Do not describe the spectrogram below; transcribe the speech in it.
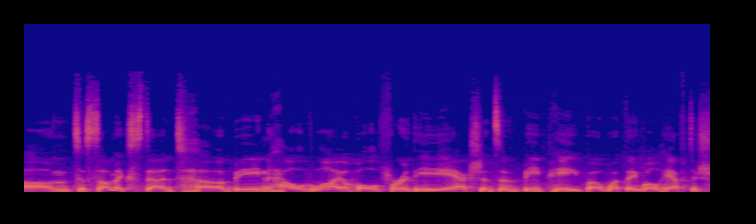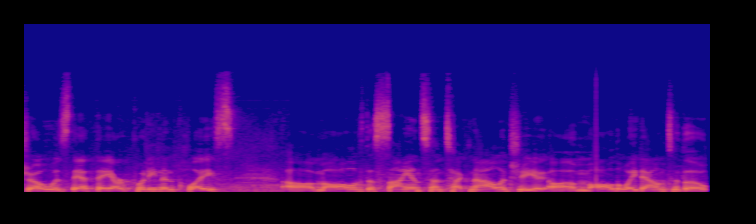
um, to some extent uh, being held liable for the actions of BP. But what they will have to show is that they are putting in place um, all of the science and technology um, all the way down to the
